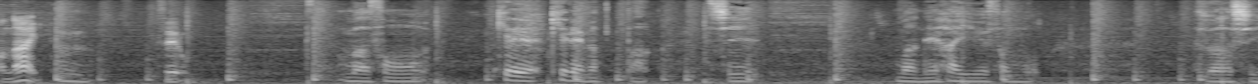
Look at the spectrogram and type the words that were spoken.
あない？うん。ゼロ。まあその綺麗綺麗だったしまあね俳優さんも素晴らしい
